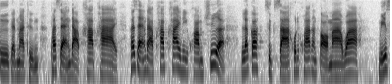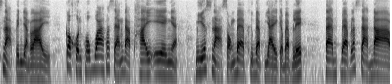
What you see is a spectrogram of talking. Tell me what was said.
ลือกันมาถึงพระแสงดาบคาบค่าย พระแสงดาบคาบค่ายมีความเชื่อ แล้วก็ศึกษาค้นคว้ากันต่อมาว่ามีลักษณะเป็นอย่างไร ก็ค้นพบว่าพระแสงดาบไทยเองเนี่ยมีลักษณะ 2 แบบคือแบบใหญ่กับแบบเล็ก แต่แบบลักษณะดาบ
